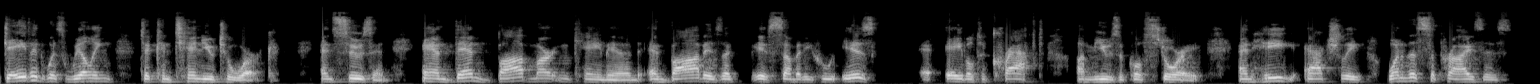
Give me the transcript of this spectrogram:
David was willing to continue to work and Susan. And then Bob Martin came in and Bob is a is somebody who is able to craft a musical story. And he actually one of the surprises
